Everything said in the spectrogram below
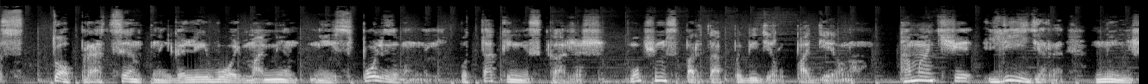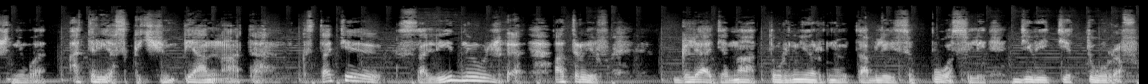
стопроцентный голевой момент неиспользованный, вот так и не скажешь. В общем, «Спартак» победил по делу. О матче лидера нынешнего отрезка чемпионата. Кстати, солидный уже отрыв глядя на турнирную таблицу после девяти туров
